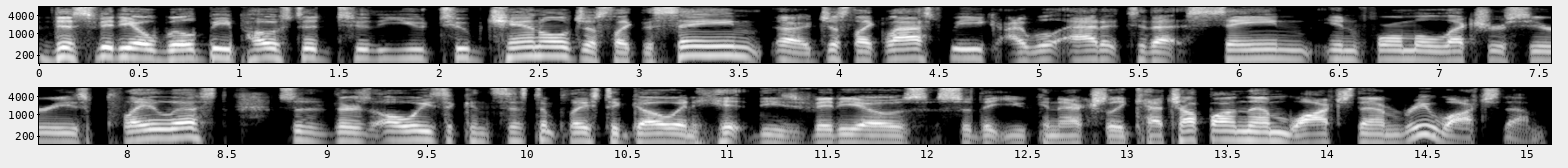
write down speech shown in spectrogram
this video will be posted to the YouTube channel, just like the same, uh, just like last week. I will add it to that same informal lecture series playlist so that there's always a consistent place to go and hit these videos so that you can actually catch up on them, watch them, rewatch them.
